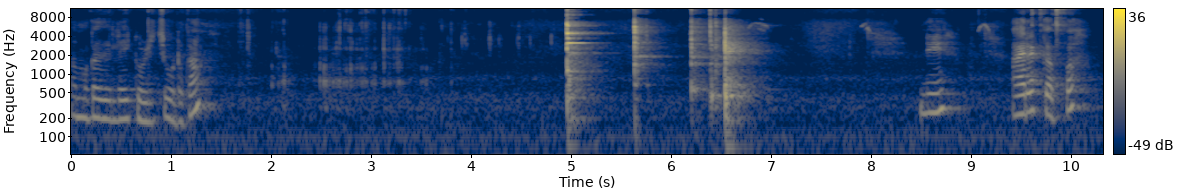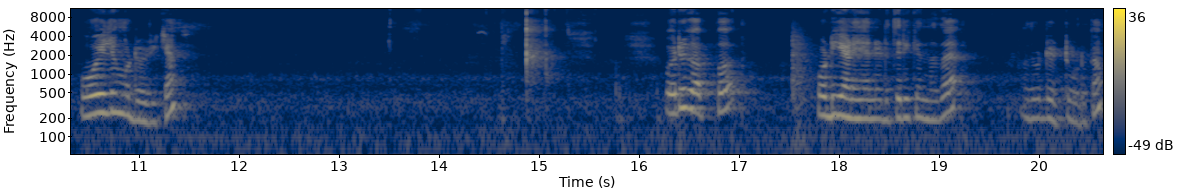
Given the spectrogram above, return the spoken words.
നമുക്കതിലേക്ക് ഒഴിച്ചു കൊടുക്കാം. ഇനി അര കപ്പ് ഓയിലും കൂടി ഒഴിക്കാം. ഒരു കപ്പ് പൊടിയാണ് ഞാൻ എടുത്തിരിക്കുന്നത്. അതുകൊണ്ട് ഇട്ട് കൊടുക്കാം.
